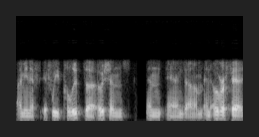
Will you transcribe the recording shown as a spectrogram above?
I mean if if we pollute the oceans and and um, and overfish,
